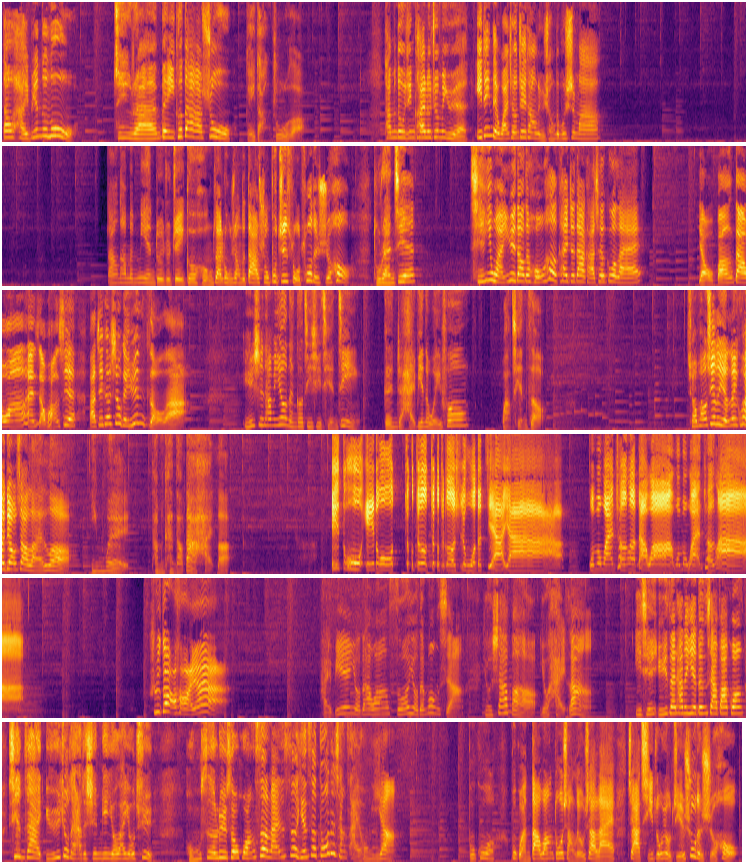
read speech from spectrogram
到海边的路。竟然被一棵大树给挡住了。他们都已经开了这么远，一定得完成这趟旅程的，不是吗？当他们面对着这棵横在路上的大树不知所措的时候，突然间，前一晚遇到的红鹤开着大卡车过来。要帮大汪和小螃蟹把这棵树给运走了，于是他们又能够继续前进，跟着海边的微风往前走。小螃蟹的眼泪快掉下来了，因为他们看到大海了。一度一度，这个这个这个这个是我的家呀！我们完成了，大王，我们完成啦！是大海耶！海边有大王所有的梦想，有沙堡，有海浪。以前鱼在它的夜灯下发光，现在鱼就在它的身边游来游去，红色、绿色、黄色、蓝色，颜色多的像彩虹一样。不过。不管大汪多想留下来，假期总有结束的时候。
